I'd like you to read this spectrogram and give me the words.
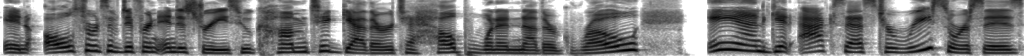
in all sorts of different industries who come together to help one another grow and get access to resources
